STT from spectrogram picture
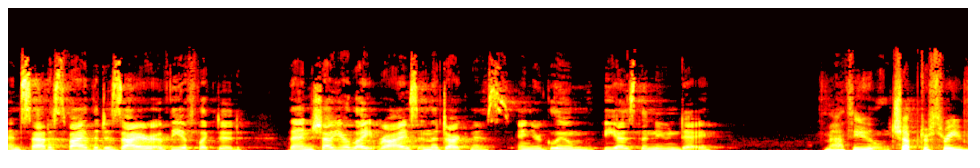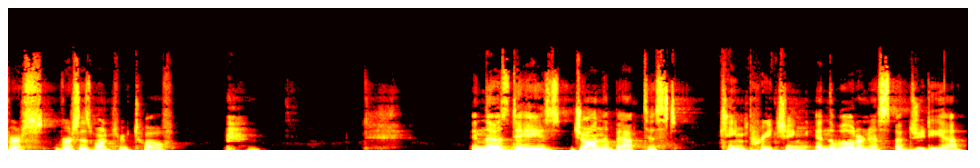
and satisfy the desire of the afflicted, then shall your light rise in the darkness, and your gloom be as the noonday. Matthew chapter 3, verse, verses 1 through 12. in those days, John the Baptist came preaching in the wilderness of Judea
